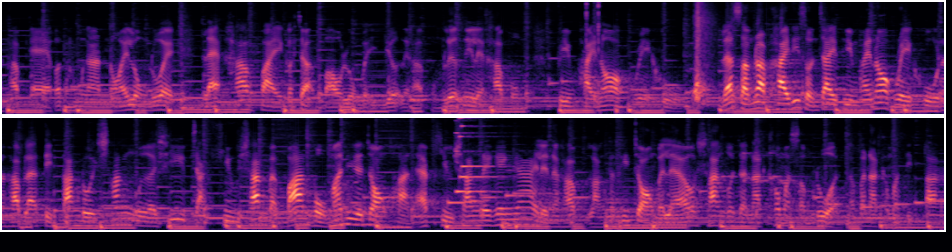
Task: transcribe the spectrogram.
นะครับ แอร์ก็ทำงานน้อยลงด้วย และค่าไฟก็จะเบาลงไปอีกเยอะเลยครับ ผมเลือกนี่เลยครับผมฟิล์มภายนอกเรคูและสำหรับใครที่สนใจฟิล์มภายนอกเรคูนะครับและติดตั้งโดยช่างมืออาชีพจากคิวช่างแบบบ้านผมมาที่จะจองผ่านแอปคิวช่างได้ง่าย ๆ เลยนะครับหลังจากที่จองไปแล้วช่างก็จะนัดเข้ามาสำรวจแล้วก็นัดเข้ามาติดตั้ง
